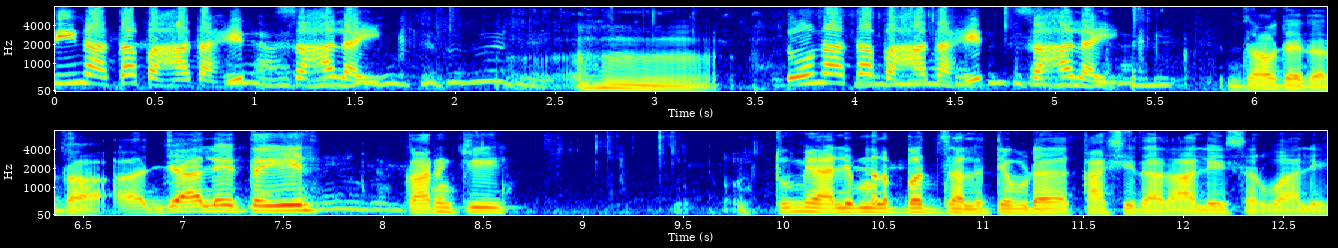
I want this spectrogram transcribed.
तीन आता पाहत आहेत सहा लाईक हम्म. दोन आता पाहत आहेत सहा लाईक जाऊ द्या दादा. जे आले तर येईल. कारण की तुम्ही आले मला बस झालं तेवढं. काशी दादा आले सर्व आले.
